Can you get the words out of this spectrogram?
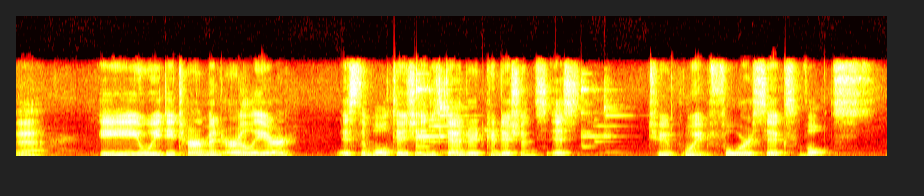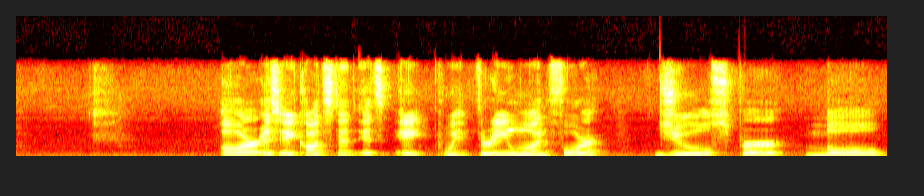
Uh, E we determined earlier is the voltage in standard conditions is 2.46 volts. R is a constant, it's 8.314 joules per mole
